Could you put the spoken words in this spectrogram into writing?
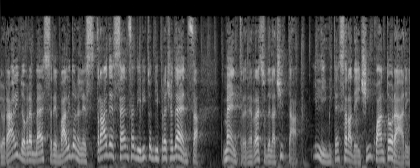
orari dovrebbe essere valido nelle strade senza diritto di precedenza, mentre nel resto della città il limite sarà dei 50 orari.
